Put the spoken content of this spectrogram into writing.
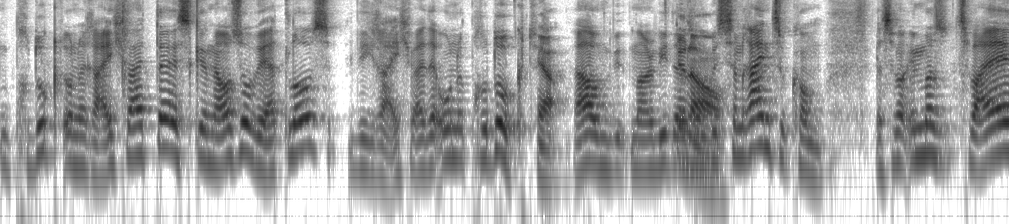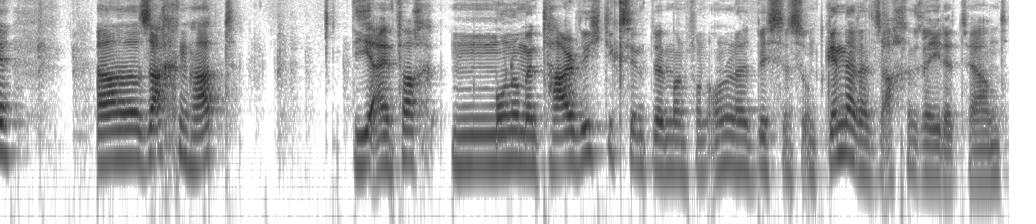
ein Produkt ohne Reichweite ist genauso wertlos wie Reichweite ohne Produkt. Ja. um wi- mal wieder so Genau. ein bisschen reinzukommen. Dass man immer so zwei äh, Sachen hat, die einfach monumental wichtig sind, wenn man von Online-Business und generell Sachen redet. Ja. Und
